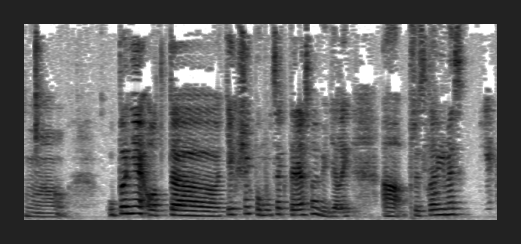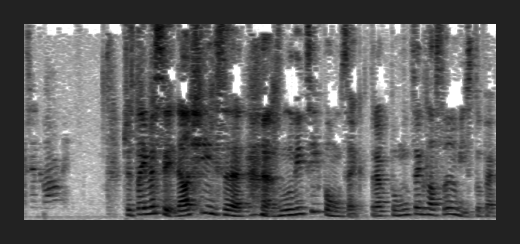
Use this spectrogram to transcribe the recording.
uh, úplně od uh, těch všech pomůcek, které jsme viděli a představíme Představíme si další z, z mluvících pomůcek, teda pomůcek s hlasovým výstupem,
